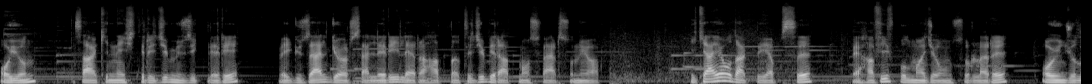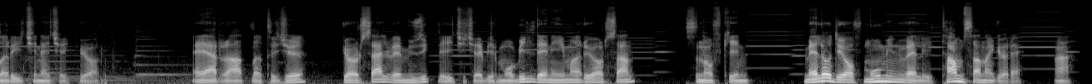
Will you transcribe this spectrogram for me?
Oyun, sakinleştirici müzikleri ve güzel görselleriyle rahatlatıcı bir atmosfer sunuyor. Hikaye odaklı yapısı ve hafif bulmaca unsurları oyuncuları içine çekiyor. Eğer rahatlatıcı, görsel ve müzikle iç içe bir mobil deneyim arıyorsan, Snufkin, Melody of Moomin Valley tam sana göre. Ha.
